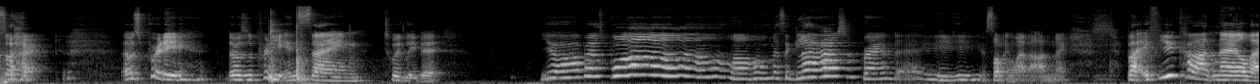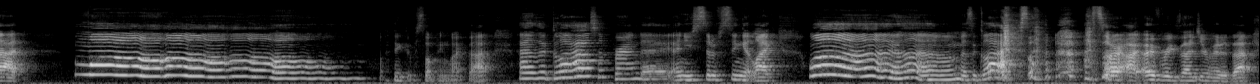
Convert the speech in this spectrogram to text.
So that was pretty. There was a pretty insane twiddly bit. You're as warm as a glass of brandy, or something like that. I don't know. But if you can't nail that, warm, I think it was something like that, as a glass of brandy, and you sort of sing it like warm as a glass. Sorry, I over exaggerated that.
